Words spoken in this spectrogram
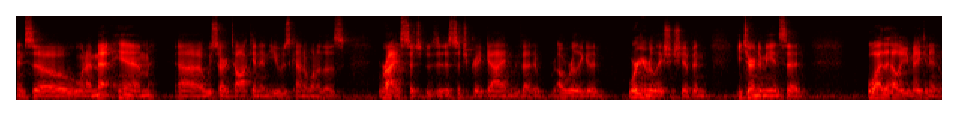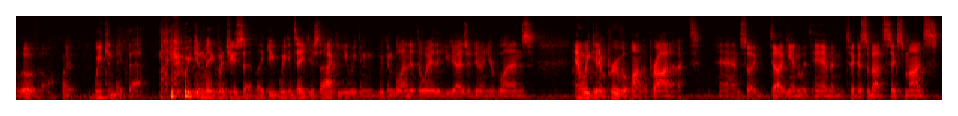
And so when I met him, uh, we started talking, and he was kind of one of those. Ryan's such is such a great guy, and we've had a, a really good working relationship. And he turned to me and said, "Why the hell are you making it in Louisville? Like we can make that. Like we can make what you said. Like you, we can take your sake, we can we can blend it the way that you guys are doing your blends." and we can improve upon the product. And so I dug in with him and took us about six months,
